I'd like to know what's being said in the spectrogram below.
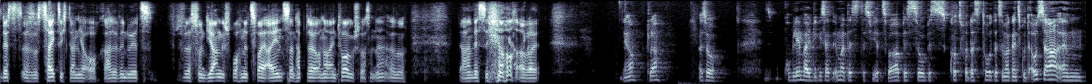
das, also es zeigt sich dann ja auch, gerade wenn du jetzt das von dir angesprochene 2-1, dann habt ihr ja auch noch ein Tor geschossen, ne? Also daran lässt sich ja auch arbeiten. Ja, klar. Also Problem halt, wie gesagt, immer, dass, dass wir zwar bis so bis kurz vor das Tor das immer ganz gut aussah. Ähm,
